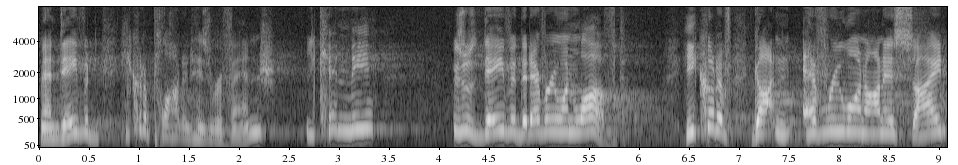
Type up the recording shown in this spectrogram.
Man, David, he could have plotted his revenge. Are you kidding me? This was David that everyone loved. He could have gotten everyone on his side,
